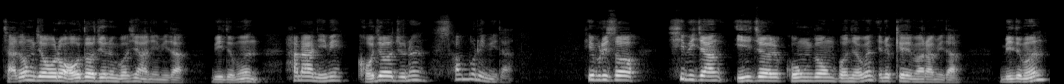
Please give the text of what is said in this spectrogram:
자동적으로 얻어지는 것이 아닙니다. 믿음은 하나님이 거저주는 선물입니다. 히브리서 12장 2절 공동 번역은 이렇게 말합니다. 믿음은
